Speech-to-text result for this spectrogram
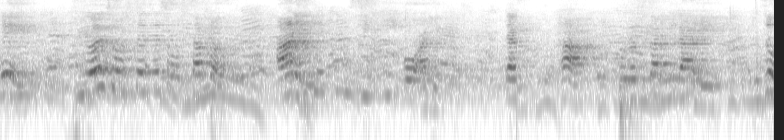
हे फ्युअल संस्थेचे संस्थापक आणि तो आहे. त्या हा पुरस्कार दिला आहे. जो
